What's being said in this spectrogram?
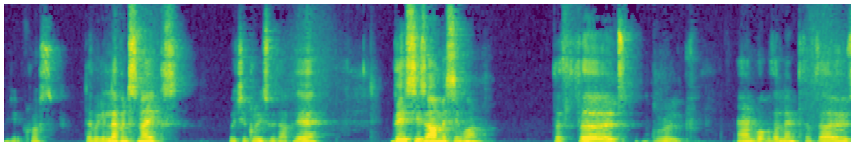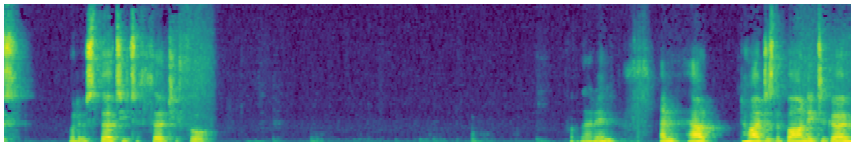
read it across. There were 11 snakes, which agrees with up here. This is our missing one, the third group. And what were the length of those? Well, it was 30 to 34. Put that in. And how high does the bar need to go?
